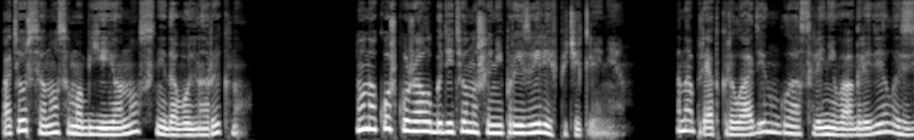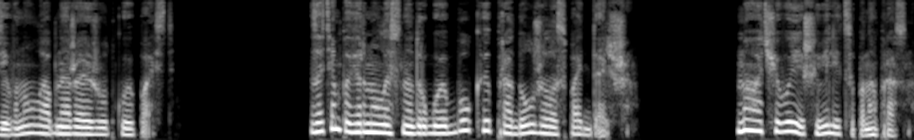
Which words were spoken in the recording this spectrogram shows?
Потерся носом об ее нос, недовольно рыкнул. Но на кошку жалобы детеныша не произвели впечатления. Она приоткрыла один глаз, лениво огляделась, зевнула, обнажая жуткую пасть. Затем повернулась на другой бок и продолжила спать дальше. Ну а чего ей шевелиться понапрасну?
